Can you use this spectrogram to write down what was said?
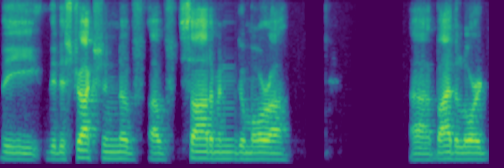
the the destruction of of Sodom and Gomorrah uh, by the Lord,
